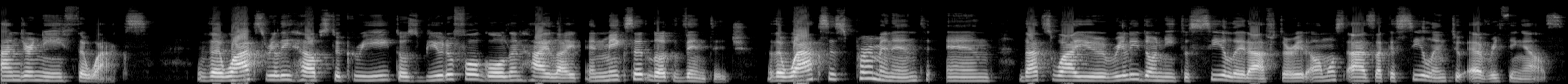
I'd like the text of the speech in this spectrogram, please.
underneath the wax. The wax really helps to create those beautiful golden highlights and makes it look vintage. The wax is permanent and that's why you really don't need to seal it after. It almost adds like a sealant to everything else.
